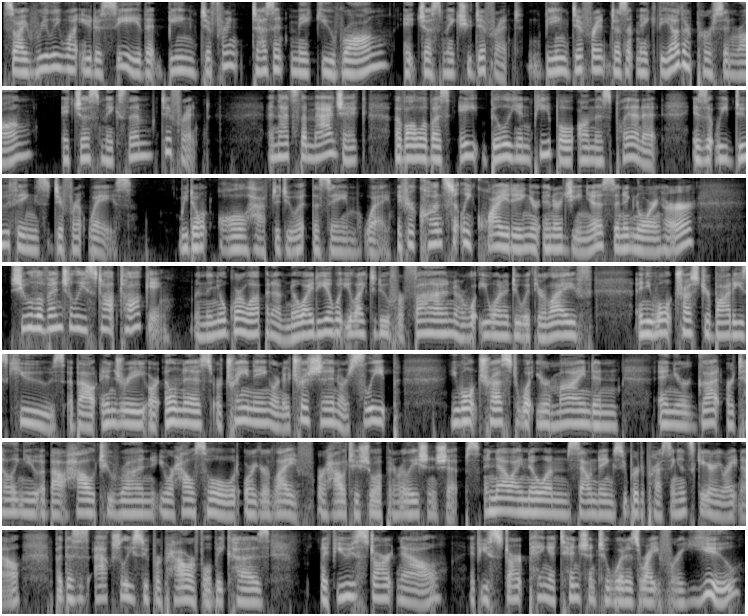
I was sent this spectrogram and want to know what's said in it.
So I really want you to see that being different doesn't make you wrong, it just makes you different. Being different doesn't make the other person wrong, it just makes them different. And that's the magic of all of us 8 billion people on this planet is that we do things different ways. We don't all have to do it the same way. If you're constantly quieting your inner genius and ignoring her, she will eventually stop talking. And then you'll grow up and have no idea what you like to do for fun or what you want to do with your life. And you won't trust your body's cues about injury or illness or training or nutrition or sleep. You won't trust what your mind and and your gut are telling you about how to run your household or your life or how to show up in relationships. And now I know I'm sounding super depressing and scary right now, but this is actually super powerful because if you start now, if you start paying attention to what is right for you,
